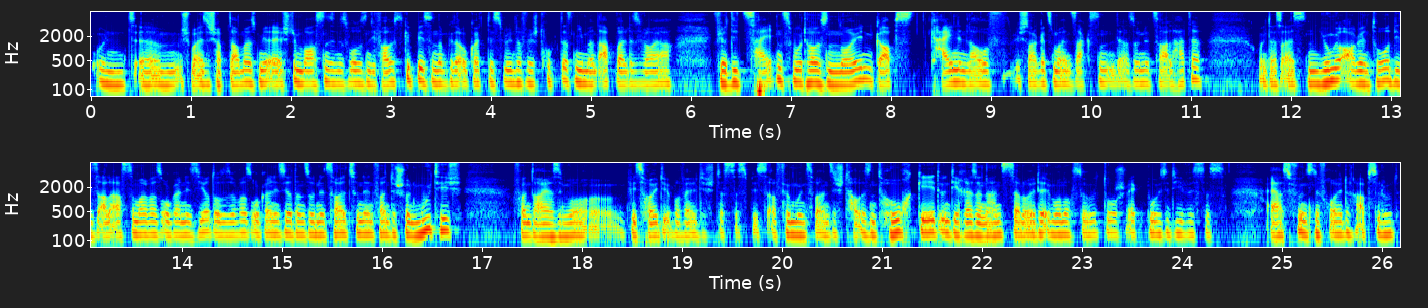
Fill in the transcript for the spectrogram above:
Und ähm, ich weiß, ich habe damals mir echt im wahrsten Sinne des Wortes in die Faust gebissen und habe gedacht, oh Gott, das will hoffentlich druckt das niemand ab, weil das war ja für die Zeiten 2009 gab es keinen Lauf, ich sage jetzt mal in Sachsen, der so eine Zahl hatte. Und das als eine junge Agentur, die das allererste Mal was organisiert oder sowas organisiert, dann so eine Zahl zu nennen, fand ich schon mutig. Von daher sind wir bis heute überwältigt, dass das bis auf 25.000 hochgeht und die Resonanz der Leute immer noch so durchweg positiv ist. Das ist für uns eine Freude, absolut.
